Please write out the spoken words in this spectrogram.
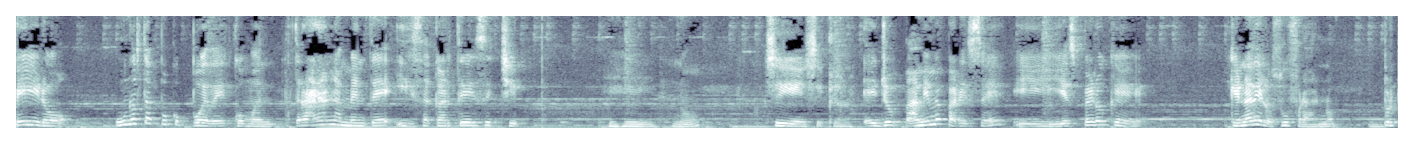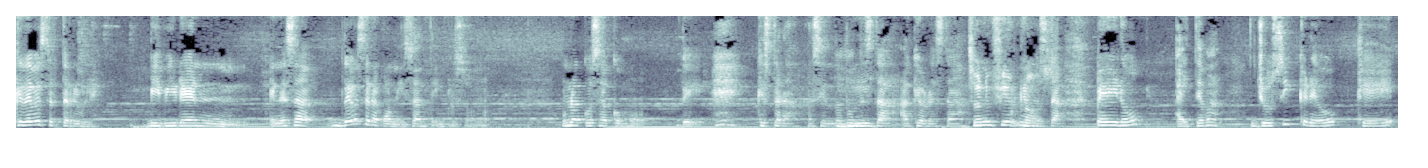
Pero uno tampoco puede como entrar a la mente y sacarte ese chip. ¿no? Sí, sí, claro. Eh, yo, a mí me parece y, y espero que, que nadie lo sufra, ¿no? Porque debe ser terrible vivir en, en esa... Debe ser agonizante incluso, ¿no? Una cosa como de, "Ah, ¿qué estará haciendo? ¿Dónde está? ¿A qué hora está? Son ¿Por qué no infiernos. está? Pero ahí te va. Yo sí creo que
